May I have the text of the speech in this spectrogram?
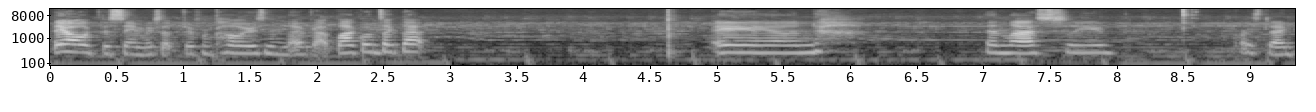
They all look the same except different colors and I've got black ones like that. And then lastly, of course then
